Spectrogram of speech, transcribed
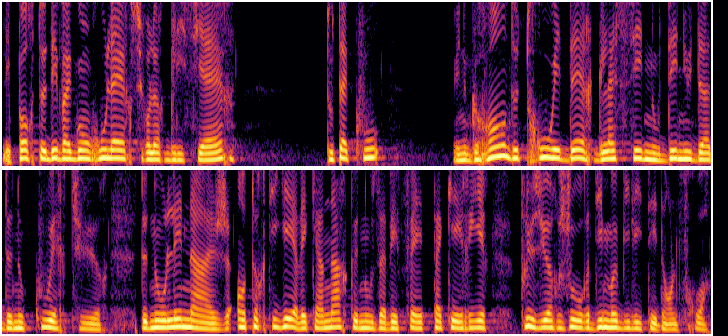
Les portes des wagons roulèrent sur leurs glissières. Tout à coup, une grande trouée d'air glacé nous dénuda de nos couvertures, de nos lainages entortillés avec un arc que nous avait fait acquérir plusieurs jours d'immobilité dans le froid.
